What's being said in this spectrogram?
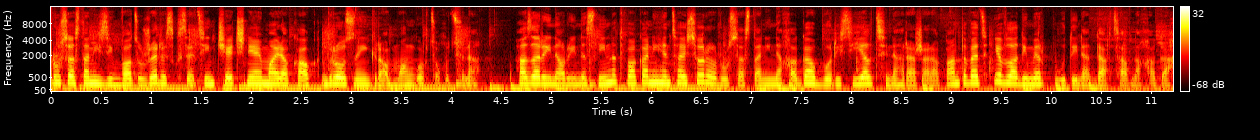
Ռուսաստանի զինված ուժերը սկսեցին Չեչնիայի մայրաքաղաք Գրոզնիի գրավման գործողությունը։ 1999 թվականի հենց այսօրը Ռուսաստանի նախագահ Բորիս Ելցինը հրաժարական տվեց եւ Վլադիմիր Պուտինը դարձավ նախագահ։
